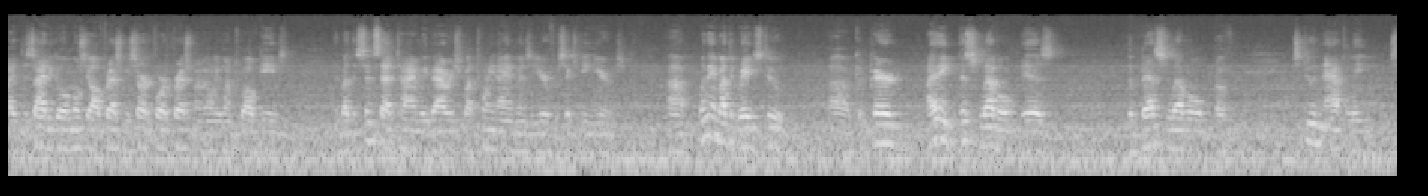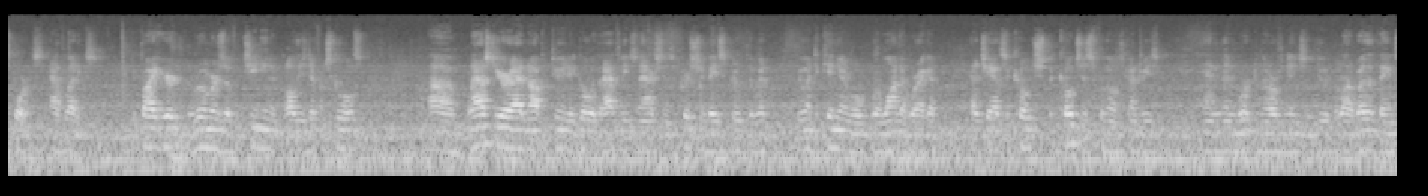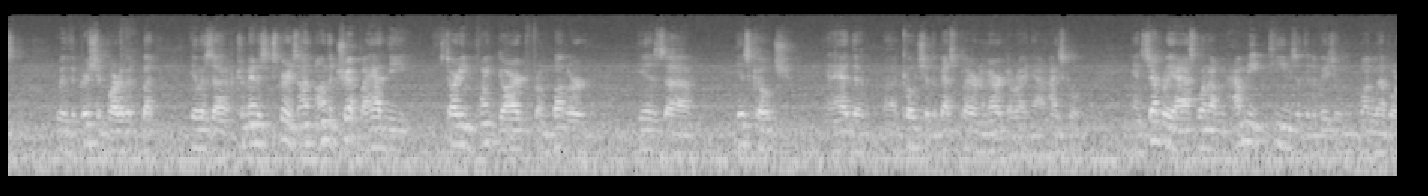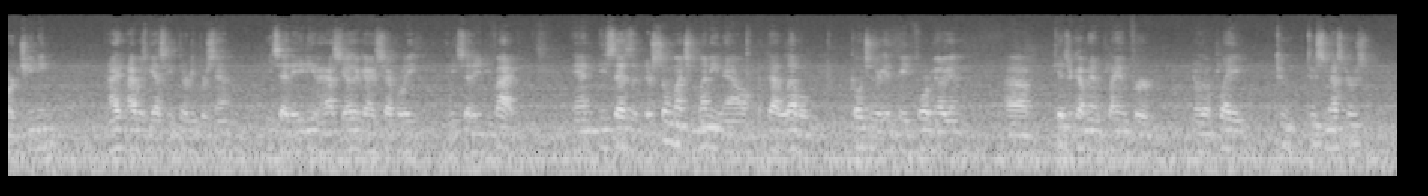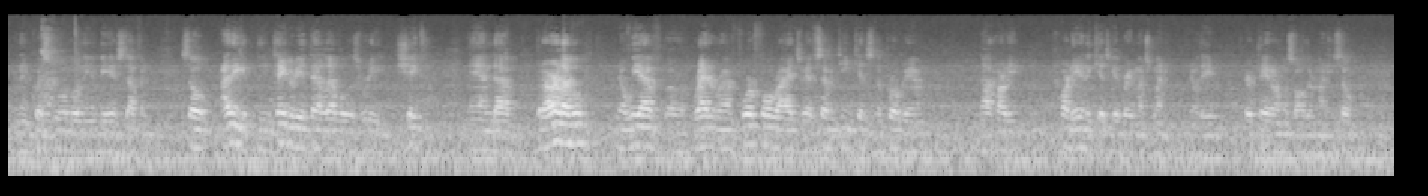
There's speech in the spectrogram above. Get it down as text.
I decided to go mostly all freshmen. We started fourth freshman, we only won 12 games. But since that time, we've averaged about 29 wins a year for 16 years. Uh, one thing about the grades too, uh, compared, I think this level is the best level of student athlete sports, athletics. You probably heard the rumors of cheating at all these different schools. Um, last year, I had an opportunity to go with Athletes in Actions, a Christian-based group that went. We went to Kenya and Rwanda, where I got had a chance to coach the coaches from those countries, and then worked in the orphanage and do a lot of other things with the Christian part of it. But it was a tremendous experience. On, on the trip, I had the starting point guard from Butler, his uh, his coach, and I had the uh, coach of the best player in America right now in high school. And separately, I asked one of them, how many teams at the Division One level are cheating? And I, I was guessing 30%. He said 80, and I asked the other guy separately, and he said 85. And he says that there's so much money now at that level. Coaches are getting paid four million. Uh, kids are coming in playing for, you know, they'll play two two semesters and then quit school, and go in the NBA and stuff. And so I think the integrity at that level is really shaky. And uh, but our level, you know, we have uh, right around four full rides. We have 17 kids in the program. Not hardly, hardly any of the kids get very much money. You know, they they're paying almost all their money. So,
